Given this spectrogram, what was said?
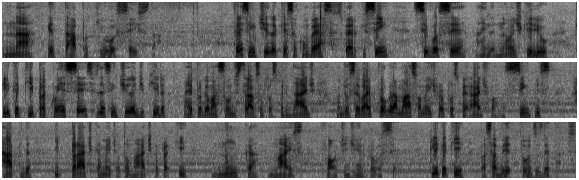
na etapa que você está. Fez sentido aqui essa conversa? Espero que sim. Se você ainda não adquiriu, clica aqui para conhecer e se fizer sentido, adquira a reprogramação Destrava Sua Prosperidade, onde você vai programar sua mente para prosperar de forma simples, rápida e praticamente automática para que nunca mais falte dinheiro para você. Clica aqui para saber todos os detalhes.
